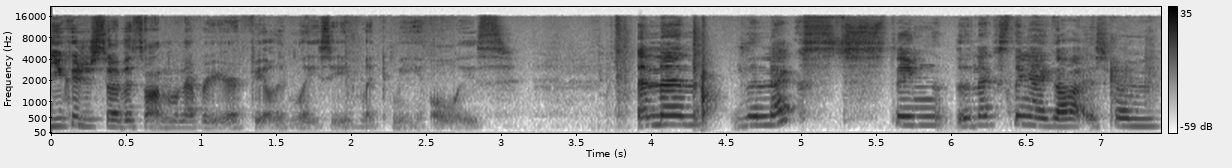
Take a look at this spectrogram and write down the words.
you could just throw this on whenever you're feeling lazy, like me, always. And then the next thing, the next thing I got is from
